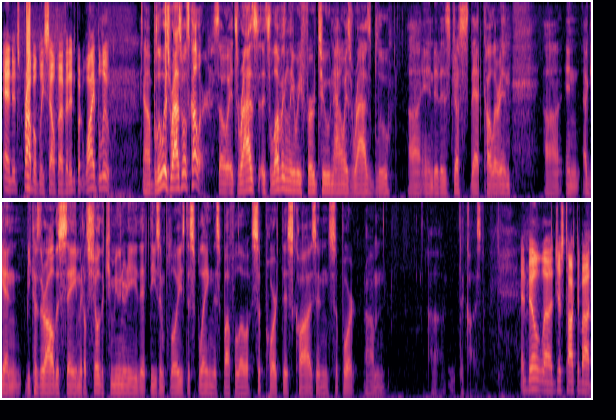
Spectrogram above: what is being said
And it's probably self-evident, but why blue? Uh, blue is Roswell's color, so it's Raz. It's lovingly referred to now as Raz Blue, uh, and it is just that color. And uh, and again, because they're all the same, it'll show the community that these employees displaying this buffalo support this cause and support um, uh, the cause. And Bill uh, just talked about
